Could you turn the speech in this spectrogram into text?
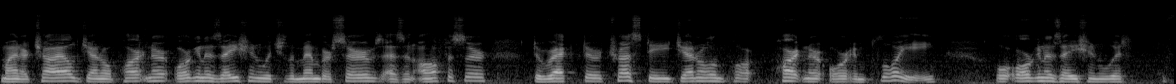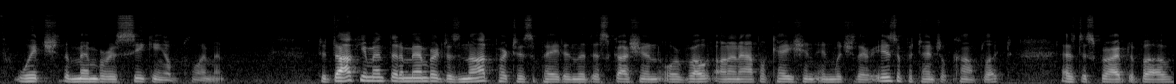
minor child, general partner, organization which the member serves as an officer, director, trustee, general partner, or employee, or organization with which the member is seeking employment. To document that a member does not participate in the discussion or vote on an application in which there is a potential conflict, as described above,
